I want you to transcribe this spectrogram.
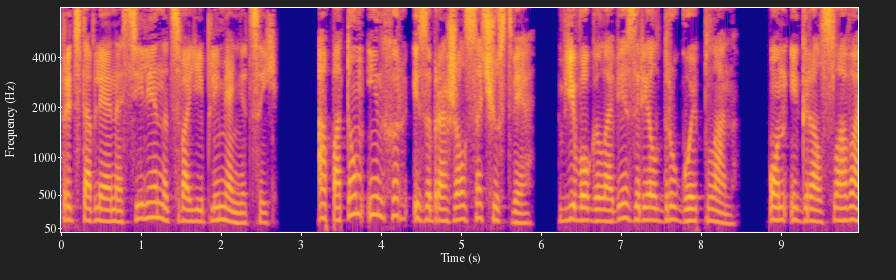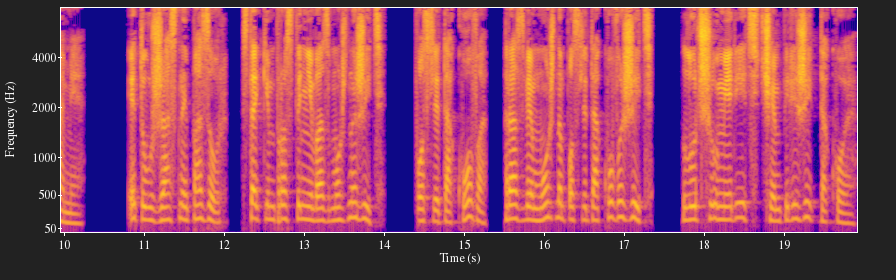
представляя насилие над своей племянницей. А потом Инхар изображал сочувствие. В его голове зрел другой план. Он играл словами. «Это ужасный позор. С таким просто невозможно жить. После такого, разве можно после такого жить? Лучше умереть, чем пережить такое.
